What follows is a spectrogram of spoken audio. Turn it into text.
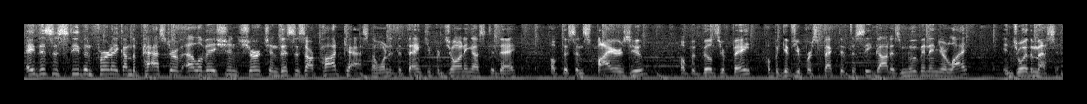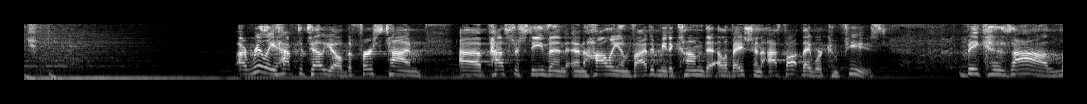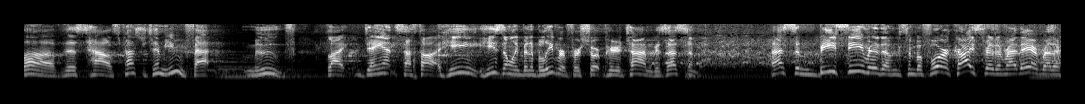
Hey, this is Stephen Furtick. I'm the pastor of Elevation Church, and this is our podcast. I wanted to thank you for joining us today. Hope this inspires you. Hope it builds your faith. Hope it gives you perspective to see God is moving in your life. Enjoy the message. I really have to tell y'all the first time uh, Pastor Stephen and Holly invited me to come to Elevation, I thought they were confused because I love this house. Pastor Tim, you fat move like dance. I thought he he's only been a believer for a short period of time because that's some that's some BC rhythm, some before Christ rhythm right there, brother.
